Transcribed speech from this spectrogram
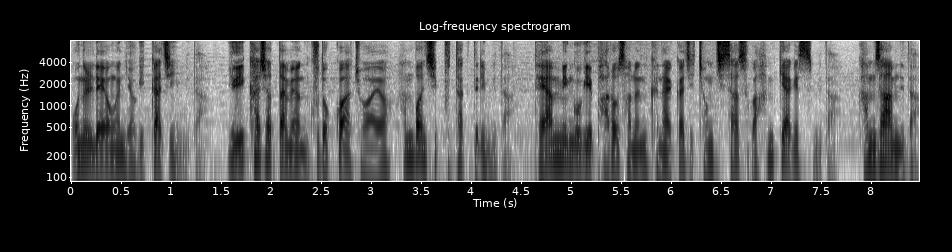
오늘 내용은 여기까지입니다. 유익하셨다면 구독과 좋아요 한 번씩 부탁드립니다. 대한민국이 바로 서는 그날까지 정치사수가 함께하겠습니다. 감사합니다.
